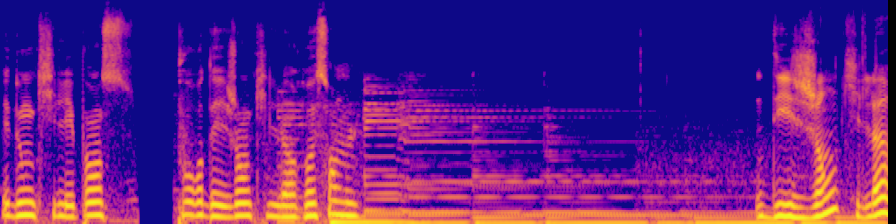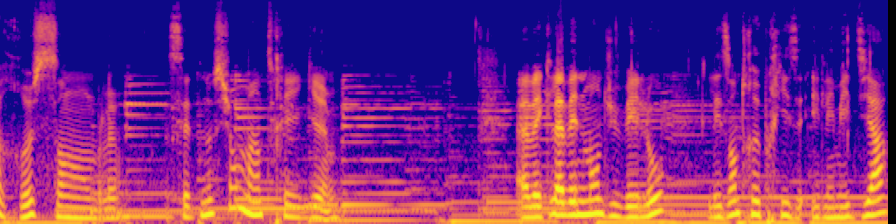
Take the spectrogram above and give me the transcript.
Et donc, ils les pensent pour des gens qui leur ressemblent. Des gens qui leur ressemblent. Cette notion m'intrigue. Avec l'avènement du vélo, les entreprises et les médias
